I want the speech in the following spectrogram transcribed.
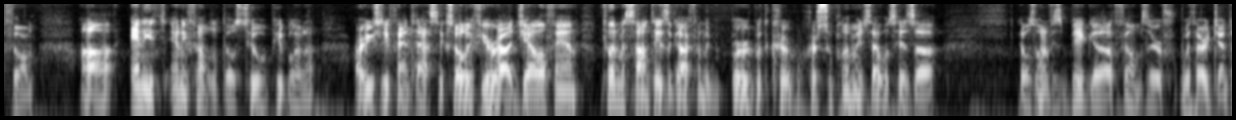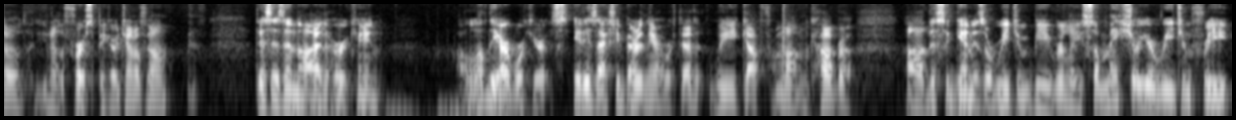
film. Uh, any any films with those two people in it are usually fantastic. So if you're a giallo fan, Tony Musante is the guy from The Bird with Crystal Plumage. That was his. Uh, that was one of his big uh, films there with Argento. You know, the first big Argento film. This is in the Eye of the Hurricane. I love the artwork here. It's, it is actually better than the artwork that we got from Mondo Macabro. Uh, this again is a Region B release, so make sure you're region free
